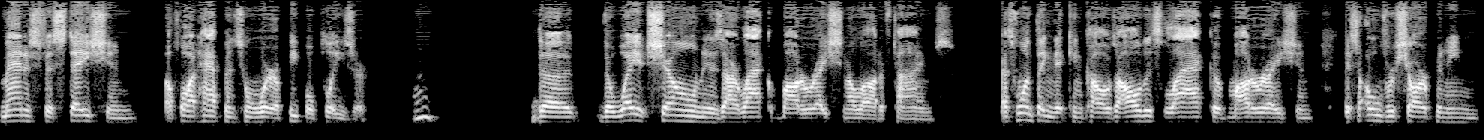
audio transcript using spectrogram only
manifestation of what happens when we're a people pleaser. Mm. The the way it's shown is our lack of moderation a lot of times. That's one thing that can cause all this lack of moderation, this over sharpening.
